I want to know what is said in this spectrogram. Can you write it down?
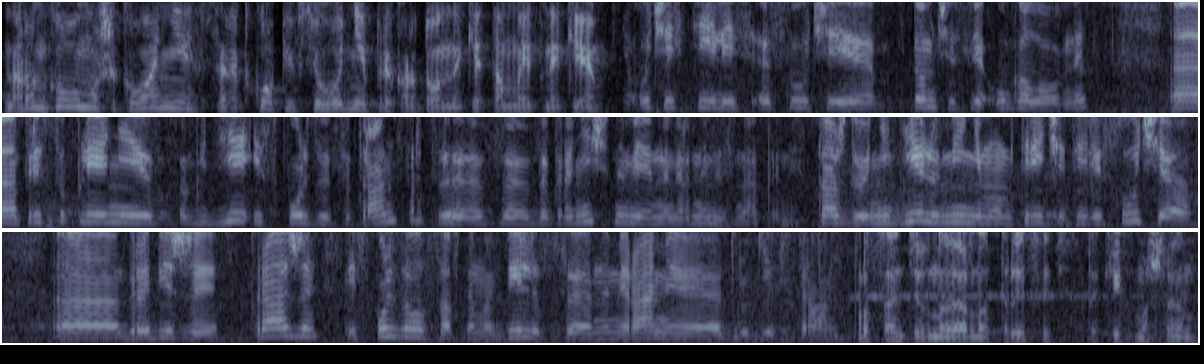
На ранковому шикуванні серед копів сьогодні прикордонники та митники. Участились э, случаи, в том числе уголовных э, преступлений, где используется транспорт э, с заграничными номерными знаками. Каждую неделю минимум 3-4 случая э, грабежи, кражи. Использовался автомобиль с номерами других стран. Процентів, мабуть, 30 таких машин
